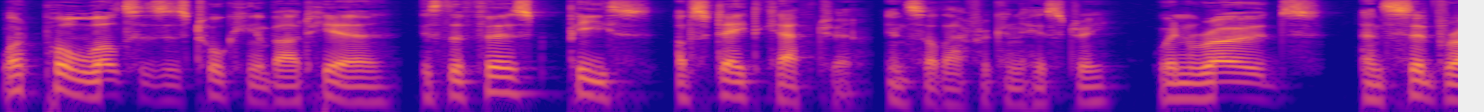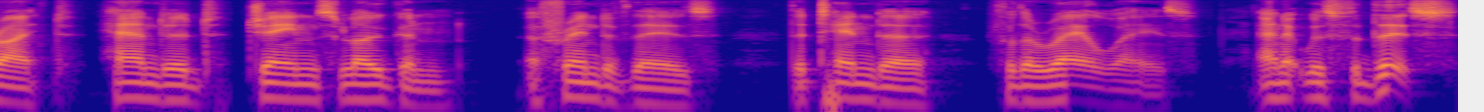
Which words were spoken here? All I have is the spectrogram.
what Paul Walters is talking about here is the first piece of state capture in South African history, when Rhodes and Sivewright handed James Logan, a friend of theirs, the tender for the railways. And it was for this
